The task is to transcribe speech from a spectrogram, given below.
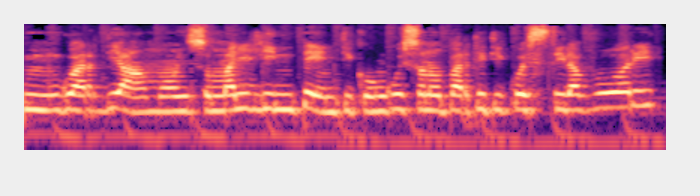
mm, guardiamo insomma gli intenti con cui sono partiti questi lavori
